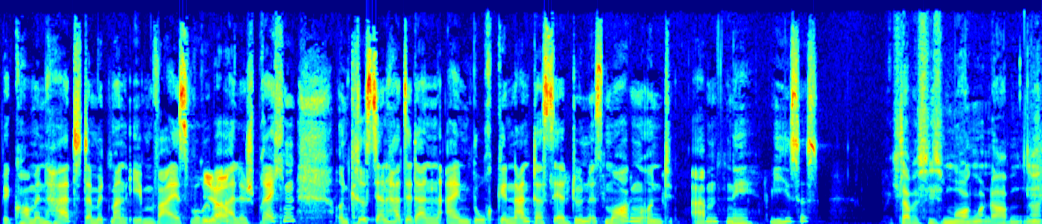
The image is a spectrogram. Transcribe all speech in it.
bekommen hat, damit man eben weiß, worüber ja. alle sprechen. Und Christian hatte dann ein Buch genannt, das sehr dünn ist, Morgen und Abend. Nee, wie hieß es? Ich glaube, es hieß Morgen und Abend, ne?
